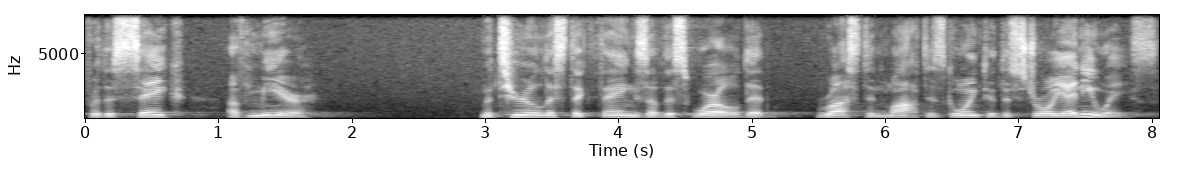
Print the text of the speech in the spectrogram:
for the sake of mere materialistic things of this world that rust and moth is going to destroy, anyways.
